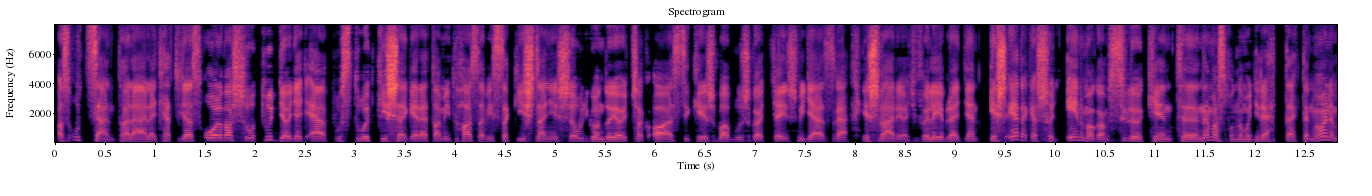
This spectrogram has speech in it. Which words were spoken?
az utcán talál egy, hát ugye az olvasó tudja, hogy egy elpusztult kisegeret, amit hazavisz a kislány, és úgy gondolja, hogy csak alszik és babusgatja és vigyáz rá, és várja, hogy fölébredjen. És érdekes, hogy én magam szülőként nem azt mondom, hogy rettegtem, majdnem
